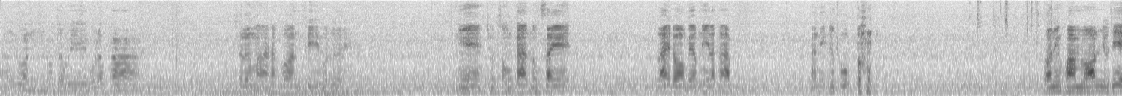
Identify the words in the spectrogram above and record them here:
ทางด่วนมอเตอร์เวย์บุรพาเฉลิมมหานครฟรีหมดเลยนี่ชุดสงการต้องใส่ลายดอกแบบนี้แหละครับ อันนี้คือถูกต้อง ตอนนี้ความร้อนอยู่ที่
